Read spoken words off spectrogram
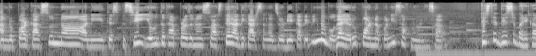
हाम्रो पडकास्ट सुन्न अनि त्यसपछि यौन तथा प्रजनन स्वास्थ्य र अधिकारसँग जोडिएका विभिन्न भोगाईहरू पढ्न पनि सक्नुहुनेछ। त्यस्तै देशभरिका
